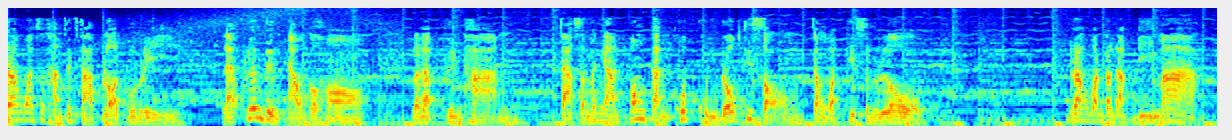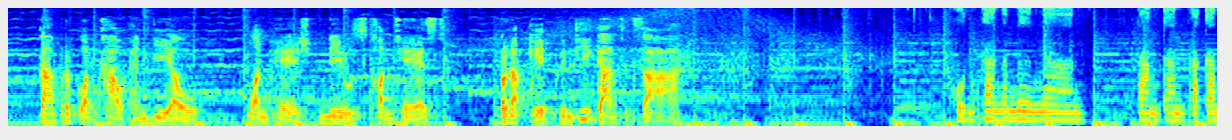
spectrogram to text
รางวัลสถานศึกษาปลอดบุหรี่ และเครื่องดื่มแอลกอฮอล์ระดับพื้นฐาน จากสำนักงานป้องกันควบคุมโรคที่ 2 จังหวัดพิษณุโลก รางวัลระดับดีมาก การประกวดข่าวแผ่นเดียว One Page News Contest ระดับเขตพื้นที่การศึกษา ผลการดำเนินงาน ตามการประกัน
